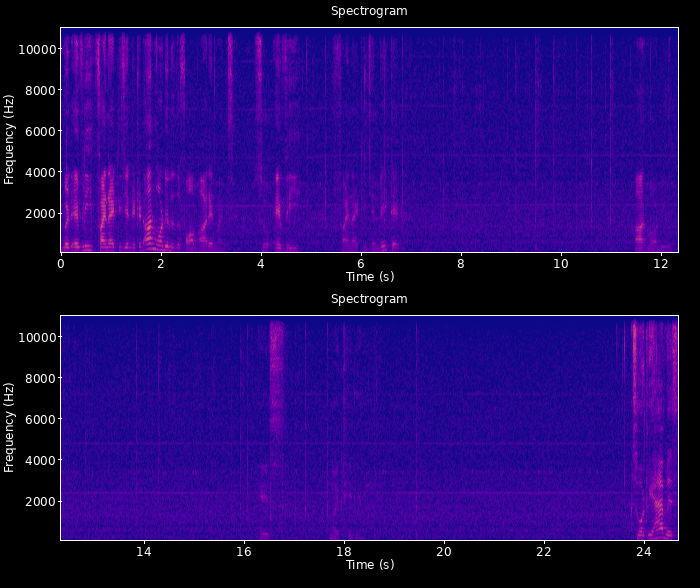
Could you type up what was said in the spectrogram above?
but every finitely generated R module is the form Rn minus n. So every finitely generated R module is Noetherian. So what we have is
